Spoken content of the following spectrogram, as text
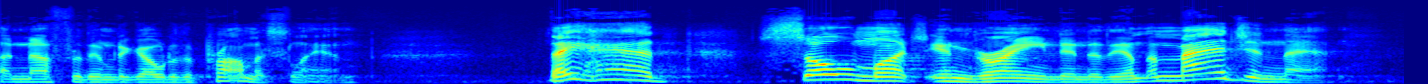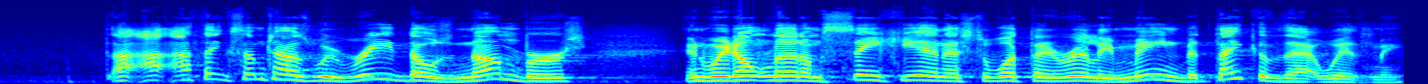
enough for them to go to the promised land. They had so much ingrained into them. Imagine that. I, I, think sometimes we read those numbers and we don't let them sink in as to what they really mean, but think of that with me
